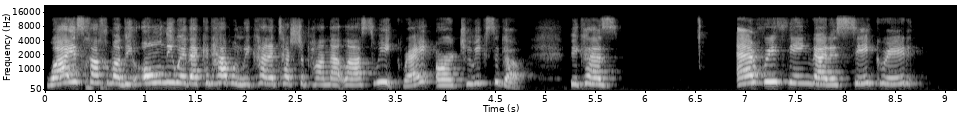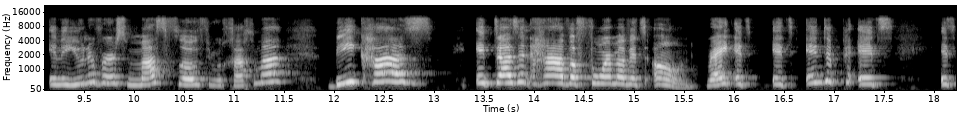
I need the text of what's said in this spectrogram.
Why is Chachma the only way that can happen? We kind of touched upon that last week, right? Or two weeks ago. Because everything that is sacred in the universe must flow through Chachma because it doesn't have a form of its own, right? It's it's indep- it's it's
